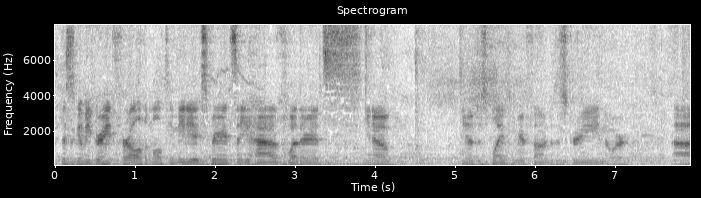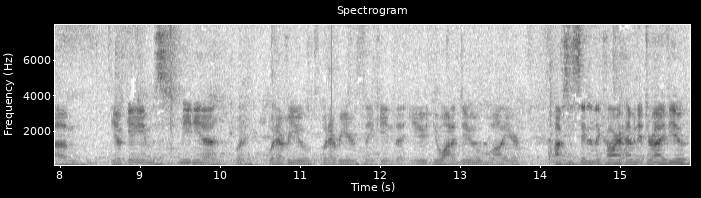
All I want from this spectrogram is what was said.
this is going to be great for all the multimedia experience that you have, whether it's you know, you know, display from your phone to the screen, or um, you know, games, media, whatever you whatever you're thinking that you you want to do while you're obviously sitting in the car having to drive you.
